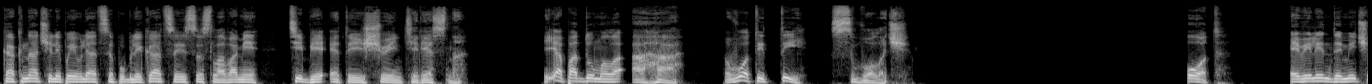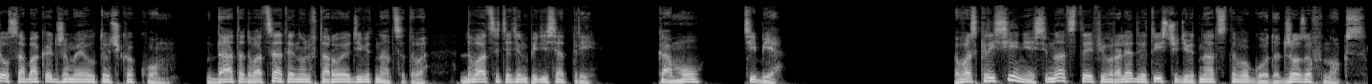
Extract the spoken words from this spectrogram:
как начали появляться публикации со словами «Тебе это еще интересно», я подумала «Ага, вот и ты, сволочь». От. Эвелин де Митчелл, собака gmail.com. Эм Дата 20.02.19. 21.53. Кому? Тебе. Воскресенье, 17 февраля 2019 года. Джозеф Нокс.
